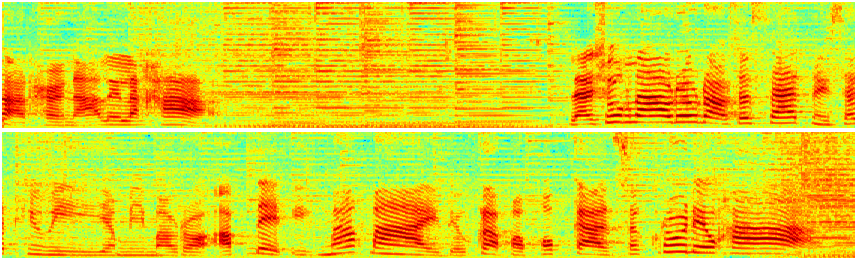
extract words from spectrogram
สาธารณะเลยล่ะค่ะ และช่วงหน้าเรื่องราวแซ่บๆในแซทีวียังมีมารออัปเดตอีกมากมาย เดี๋ยวกลับมาพบกันสักครู่เดียวค่ะ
